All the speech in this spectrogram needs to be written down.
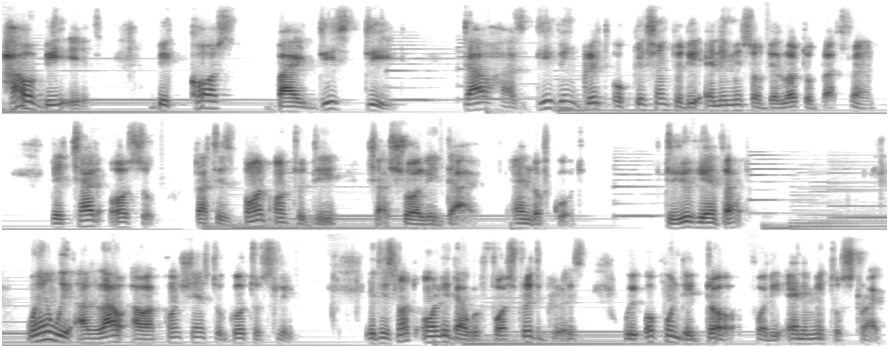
How be it, because by this deed thou hast given great occasion to the enemies of the Lord to blaspheme, the child also that is born unto thee shall surely die. End of quote. Do you hear that? When we allow our conscience to go to sleep, it is not only that we frustrate grace, we open the door for the enemy to strike.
